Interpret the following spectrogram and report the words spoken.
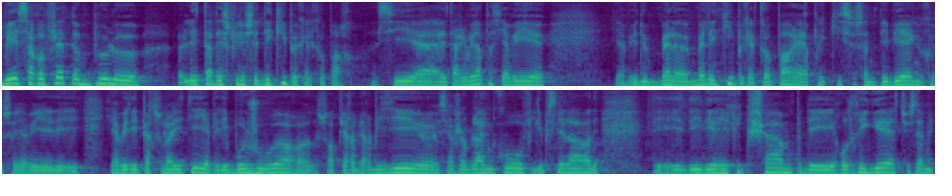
mais ça reflète un peu le, l'état d'esprit de cette équipe, quelque part. Si elle est arrivée là, parce qu'il y avait, il y avait une belle, belle équipe, quelque part, et après qui se sentait bien, que il, y avait des, il y avait des personnalités, il y avait des beaux joueurs, euh, que ce soit Pierre Verbizier, euh, Serge Blanco, Philippe Sella, des, des, des, Eric Champ, des Rodriguez, tu sais, mais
